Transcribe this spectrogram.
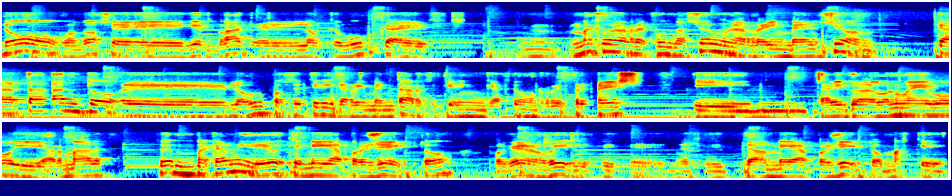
No, cuando hace Get Back, lo que busca es mm, más que una refundación, una reinvención. Cada tanto eh, los grupos se tienen que reinventar, se tienen que hacer un refresh y salir con algo nuevo y armar. Entonces McCartney ideó este megaproyecto, porque eran los Beatles, ¿viste? necesitaban megaproyectos más que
